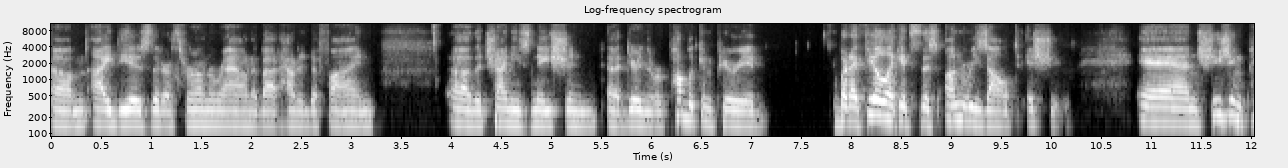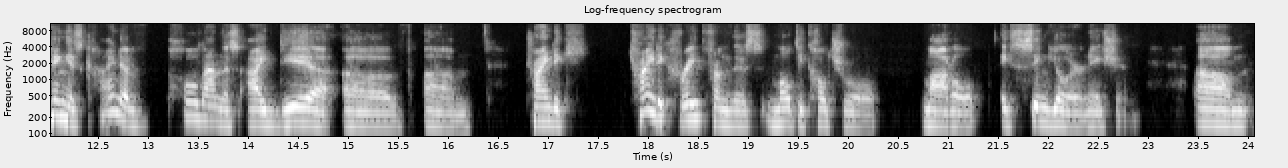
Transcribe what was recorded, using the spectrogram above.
um, ideas that are thrown around about how to define uh, the Chinese nation uh, during the Republican period. But I feel like it's this unresolved issue, and Xi Jinping has kind of pulled on this idea of um, trying to trying to create from this multicultural model a singular nation. Um,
